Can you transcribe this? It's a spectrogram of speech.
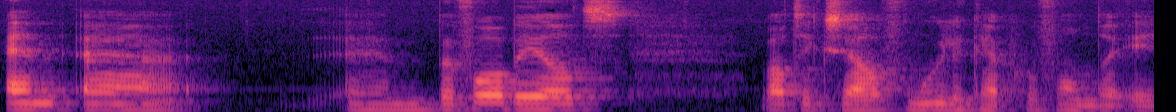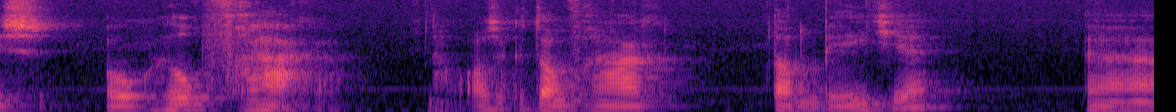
En uh, um, bijvoorbeeld, wat ik zelf moeilijk heb gevonden, is ook hulp vragen. Nou, als ik het dan vraag, dan een beetje. Uh,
